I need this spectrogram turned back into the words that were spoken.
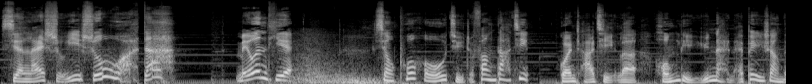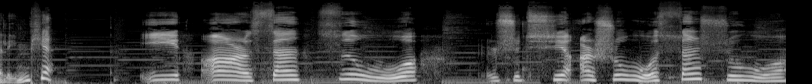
先来数一数我的，没问题。小泼猴举着放大镜观察起了红鲤鱼奶奶背上的鳞片，一二三四五，十七二十五三十五。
